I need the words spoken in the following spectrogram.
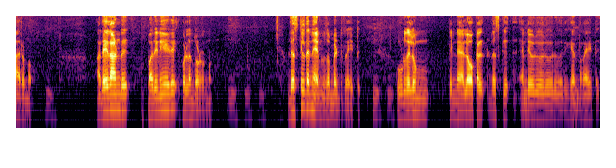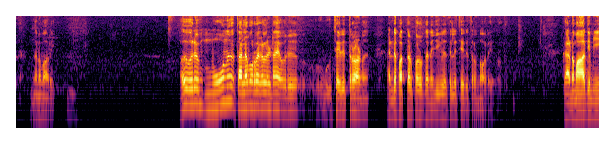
ആരംഭം. അതേതാണ്ട് പതിനേഴ് കൊല്ലം തുടർന്നു. ഡെസ്കിൽ തന്നെയായിരുന്നു സബ് എഡിറ്ററായിട്ട് കൂടുതലും പിന്നെ ലോക്കൽ ഡെസ്ക് എന്റെ ഒരു ഒരു ഒരു ഒരു കേന്ദ്രമായിട്ട് അങ്ങനെ മാറി. അത് ഒരു മൂന്ന് തലമുറകളുടെ ഒരു ചരിത്രമാണ് എന്റെ പത്രപ്രവർത്തന ജീവിതത്തിലെ ചരിത്രം എന്ന് പറയുന്നത്. കാരണം ആദ്യം ഈ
